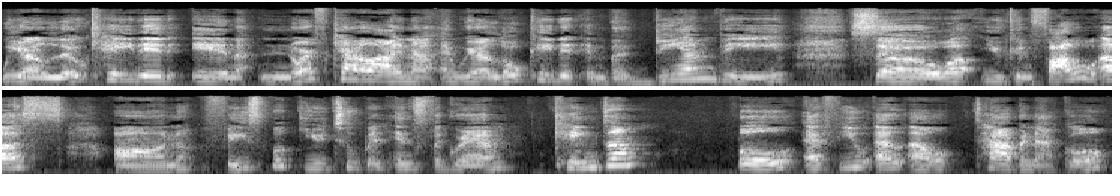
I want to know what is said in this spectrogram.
We are located in North Carolina and we are located in the DMV. So you can follow us on Facebook, YouTube, and Instagram. Kingdom Full F U L L Tabernacle.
